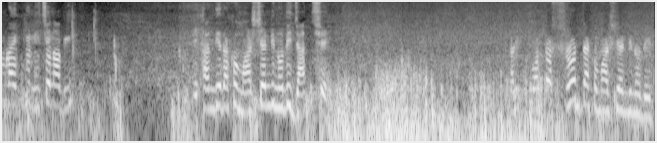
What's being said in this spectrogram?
আমরা একটু নিচে নামি, এখান দিয়ে দেখো মার্শিয়ান্ডি নদী যাচ্ছে। খালি কত স্রোত দেখো মার্শিয়ান্ডি নদীর।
